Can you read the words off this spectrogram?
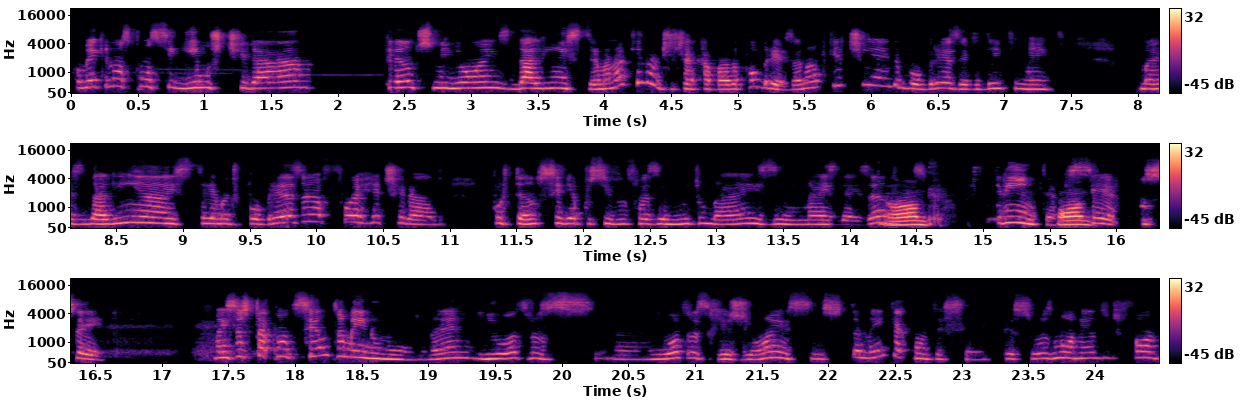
Como é que nós conseguimos tirar tantos milhões da linha extrema? Não é que não tinha acabado a pobreza, não, porque tinha ainda pobreza, evidentemente mas da linha extrema de pobreza foi retirado. Portanto, seria possível fazer muito mais em mais 10 anos? Óbvio. 30, Óbvio. não sei. Mas isso está acontecendo também no mundo, né? Em, outros, em outras regiões, isso também está acontecendo. Pessoas morrendo de fome.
